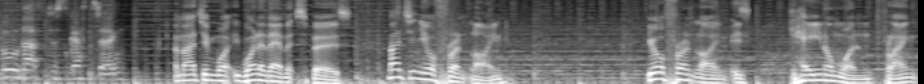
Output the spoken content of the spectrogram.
Oh, that's disgusting. Imagine what one of them at Spurs. Imagine your front line. Your front line is Kane on one flank,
